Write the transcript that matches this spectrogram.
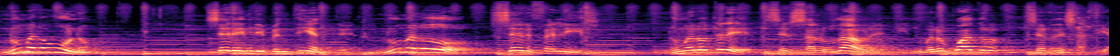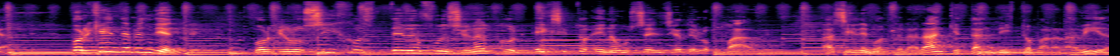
Número uno, ser independiente. Número dos, ser feliz. Número tres, ser saludable. Y número cuatro, ser desafiante. ¿Por qué independiente? Porque los hijos deben funcionar con éxito en ausencia de los padres. Así demostrarán que están listos para la vida,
